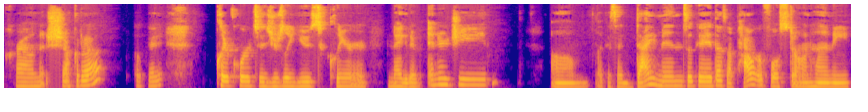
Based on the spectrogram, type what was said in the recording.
crown chakra. Okay. Clear quartz is usually used to clear negative energy. Um, like I said, diamonds, okay, that's a powerful stone, honey,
